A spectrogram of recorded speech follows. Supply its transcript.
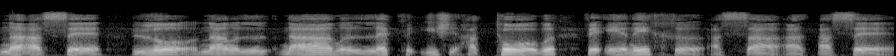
נעשה לא נמלך איש הטוב בעיניך עשה, עשה.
